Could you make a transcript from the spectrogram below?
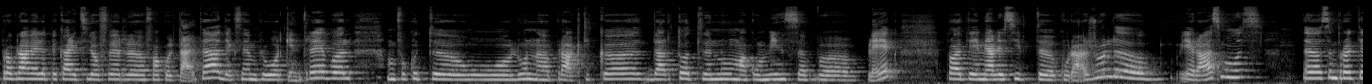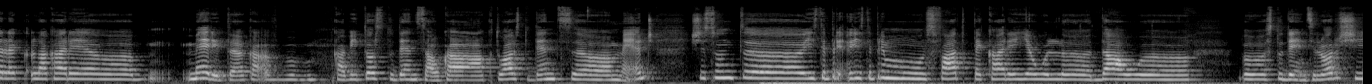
programele pe care ți le oferă facultatea, de exemplu Work and Travel. Am făcut uh, o lună practică, dar tot nu m-a convins să uh, plec. Poate mi-a lăsit uh, curajul. Erasmus. Sunt proiectele la care merită ca, ca viitor student sau ca actual student să mergi și sunt, este, este primul sfat pe care eu îl dau studenților și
